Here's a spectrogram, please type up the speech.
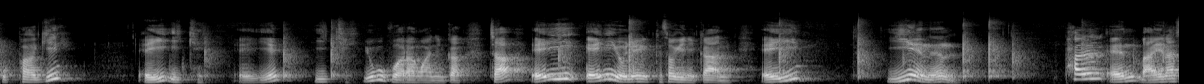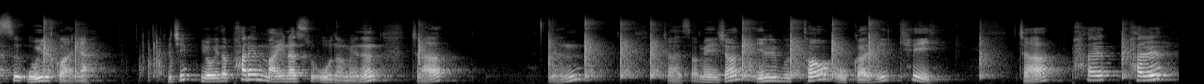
곱하기 A, 2K. A의 2K. 요거 구하라고 하니까 자, A, N이 요 녀석이니까 A, 2N은 8N-5일 거 아니야. 그치? 여기다 8N-5 넣으면은 자, 는 자, 서메이션 1부터 5까지 K. 자, 8 8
